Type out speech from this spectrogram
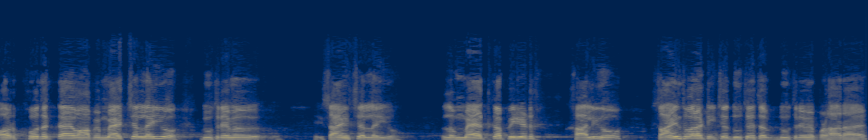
और हो सकता है वहाँ पे मैथ चल रही हो, दूसरे में साइंस चल रही हो। मतलब मैथ का पीरियड खाली हो साइंस वाला टीचर दूसरे सब, दूसरे में पढ़ा रहा है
